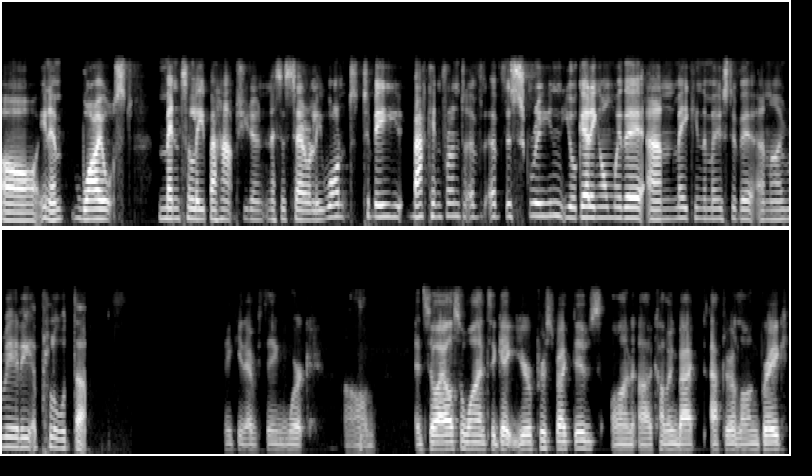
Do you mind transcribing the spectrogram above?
are you know whilst mentally perhaps you don't necessarily want to be back in front of, of the screen you're getting on with it and making the most of it and i really applaud that making everything work. Um, and so I also wanted to get your perspectives on uh, coming back after a long break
